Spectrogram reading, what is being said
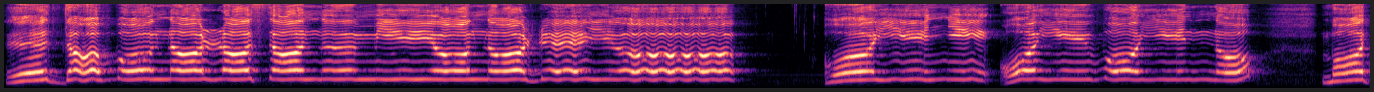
枝をならさぬ身をなれよ。おいにおいおいの待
